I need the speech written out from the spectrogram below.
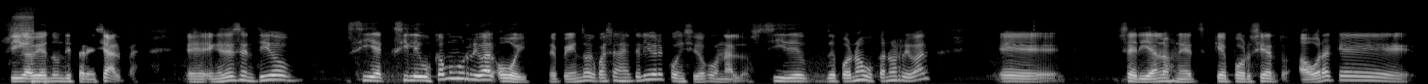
sigue habiendo un diferencial. Pues. Eh, en ese sentido, si, si le buscamos un rival hoy, dependiendo de lo que pase la gente libre, coincido con Aldo. Si de, de ponernos a buscarnos rival, eh, serían los Nets, que por cierto, ahora que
